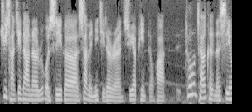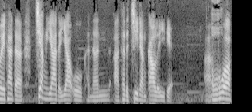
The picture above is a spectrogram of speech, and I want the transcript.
最常见到呢，如果是一个上了年纪的人血压偏的话，通常可能是因为他的降压的药物可能啊它的剂量高了一点啊。不过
